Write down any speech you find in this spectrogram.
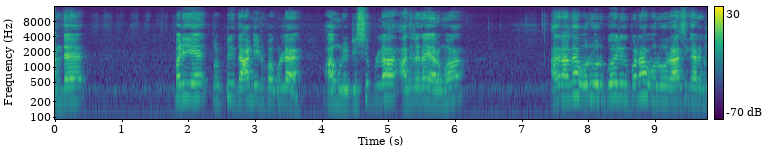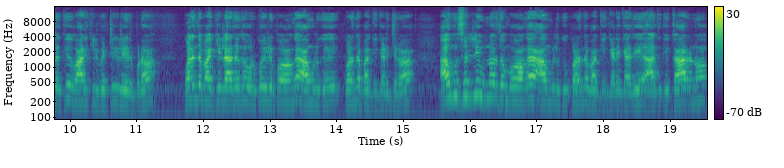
அந்த படியை தொட்டு தாண்டின்னு போக்குள்ள அவங்களுடைய டிசிப்ளாக அதில் தான் இறங்கும். அதனால தான் ஒரு ஒரு கோயிலுக்கு போனால் ஒரு ஒரு ராசிக்காரர்களுக்கு வாழ்க்கையில் வெற்றிகள் ஏற்படும். குழந்தை பாக்கி இல்லாதவங்க ஒரு கோயிலுக்கு போவாங்க அவங்களுக்கு குழந்தை பாக்கி கிடைச்சிரும். அவங்க சொல்லி இன்னொருத்தன் போவாங்க அவங்களுக்கு குழந்தை பாக்கியம் கிடைக்காது. அதுக்கு காரணம்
